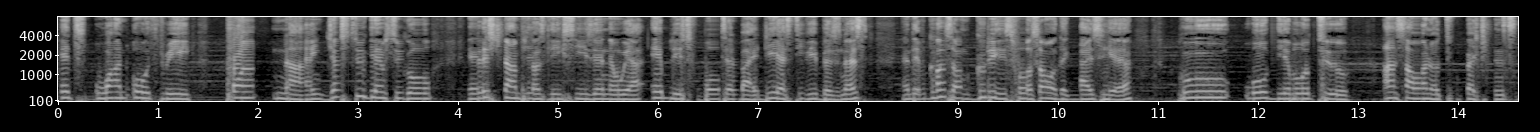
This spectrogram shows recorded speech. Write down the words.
hits 103.9. Just two games to go in this Champions League season, and we are ably supported by DSTV Business. And they've got some goodies for some of the guys here who will be able to answer one or two questions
